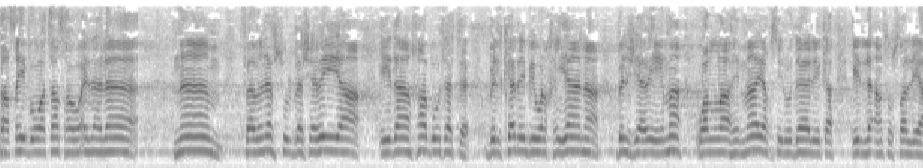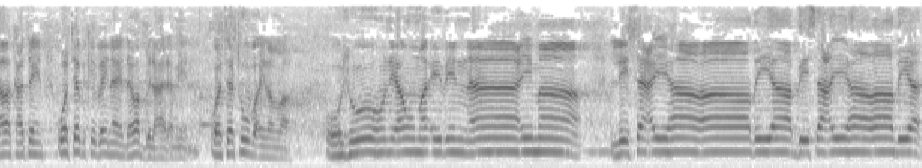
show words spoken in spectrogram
تطيب وتطهر وإلا لا. نعم فالنفس البشرية إذا خبثت بالكذب والخيانة بالجريمة والله ما يغسل ذلك إلا أن تصلي ركعتين وتبكي بين يدي رب العالمين وتتوب إلى الله. وجوه يومئذ ناعمة لسعيها راضية بسعيها راضية.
